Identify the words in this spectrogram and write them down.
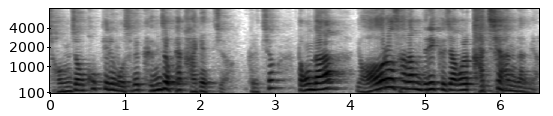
점점 코끼리 모습에 근접해 가겠죠. 그렇죠? 더군다나 여러 사람들이 그 작업을 같이 한다면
